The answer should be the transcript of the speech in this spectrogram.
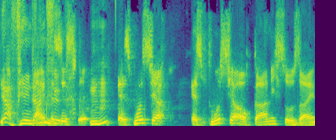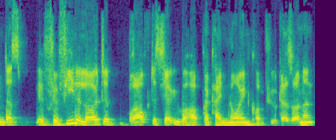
ja, vielen Dank. Nein, für, es, ist, mhm. es muss ja es muss ja auch gar nicht so sein, dass für viele Leute braucht es ja überhaupt gar keinen neuen Computer, sondern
